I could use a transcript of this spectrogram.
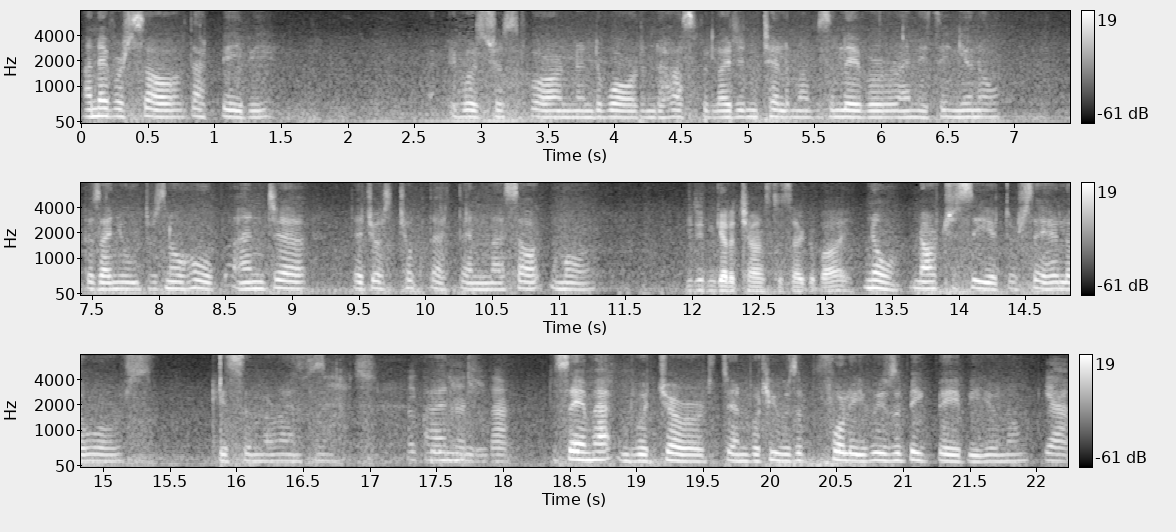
I never saw that baby. It was just born in the ward in the hospital. I didn't tell him I was in labour or anything, you know, because I knew there was no hope. And uh, they just took that then and I saw it no more. You didn't get a chance to say goodbye. No, not to see it or say hello or kiss him or anything. I couldn't and- handle that. The same happened with Gerard then, but he was a fully, he was a big baby, you know, Yeah.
